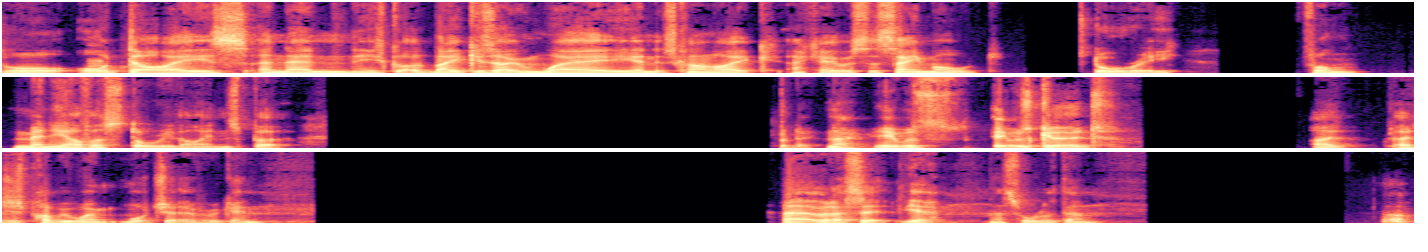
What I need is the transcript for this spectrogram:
or, or dies, and then he's got to make his own way. And it's kind of like, okay, it's the same old story from many other storylines, but but no, it was it was good. I I just probably won't watch it ever again. Uh, but that's it. Yeah, that's all I've done. Oh,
